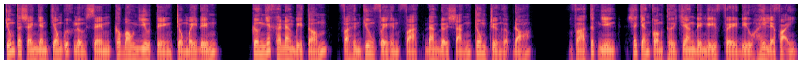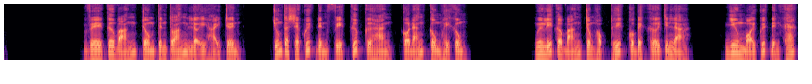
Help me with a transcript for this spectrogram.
chúng ta sẽ nhanh chóng ước lượng xem có bao nhiêu tiền trong mấy đếm, cân nhắc khả năng bị tóm và hình dung về hình phạt đang đợi sẵn trong trường hợp đó. Và tất nhiên sẽ chẳng còn thời gian để nghĩ về điều hay lẽ phải. Về cơ bản trong tính toán lợi hại trên, chúng ta sẽ quyết định việc cướp cửa hàng có đáng công hay không. Nguyên lý cơ bản trong học thuyết của Becker chính là, như mọi quyết định khác,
